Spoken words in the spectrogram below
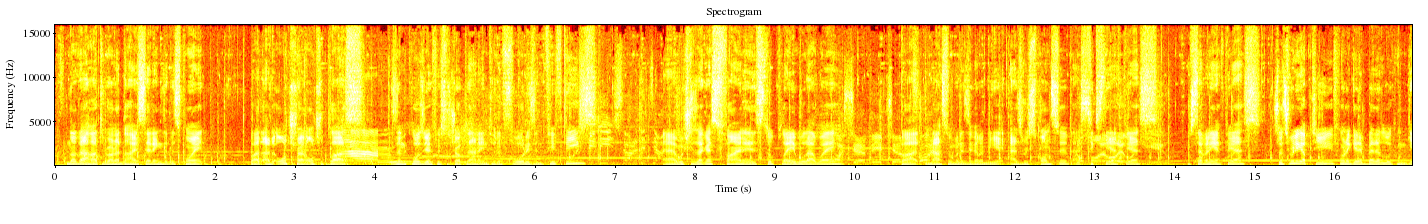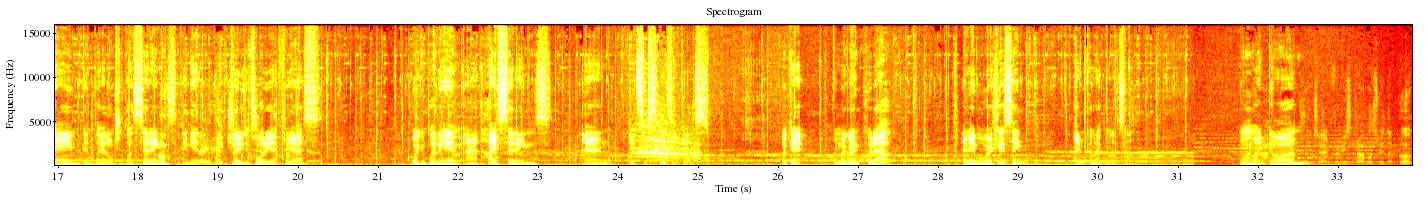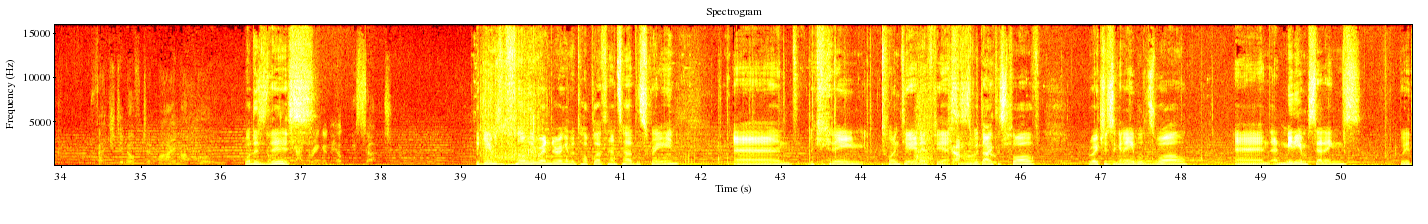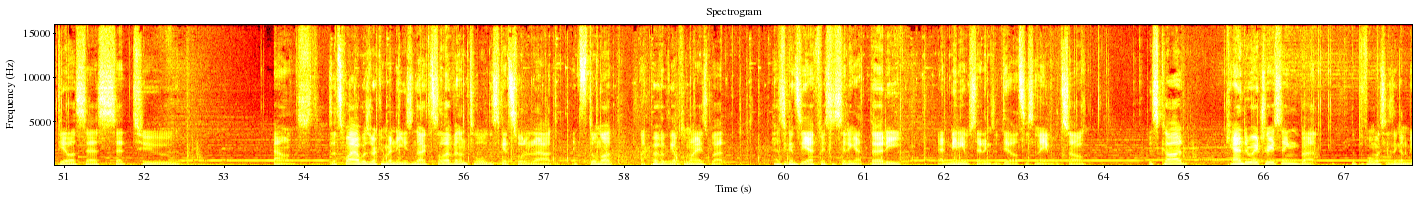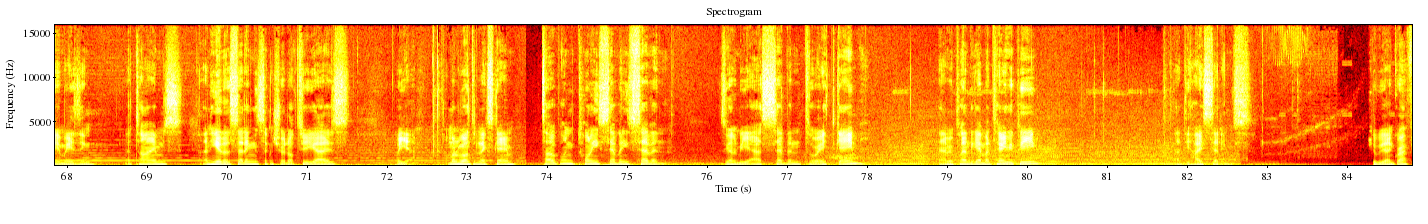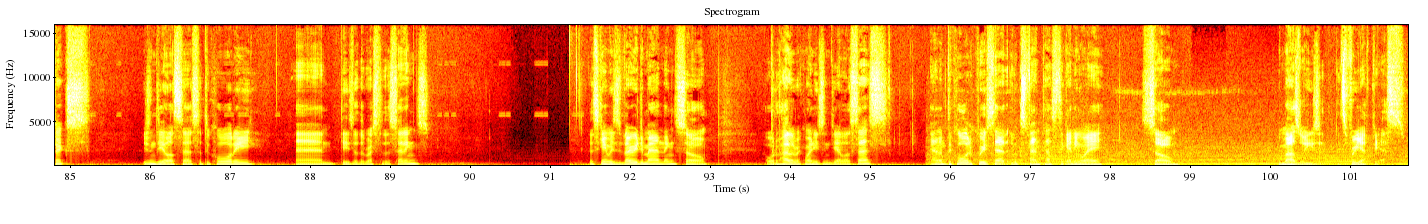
it's not that hard to run at the high settings at this point. But at Ultra and Ultra Plus, it's going to cause your FPS to drop down into the 40s and 50s. Uh, which is I guess fine, it is still playable that way. But the mouse movement isn't going to be as responsive as 60 FPS or 70 FPS. So it's really up to you. If you want to get a better looking game, then play at Ultra Plus settings and get like 30 to 40 FPS. Or you can play the game at high settings and get 60 plus FPS. Okay, I'm gonna go and quit out, enable ray tracing, and come back when that's done. Oh my god, What is from his The game is only rendering in the top left hand side of the screen, and we're getting 28 FPS. This is with DirectX 12, ray tracing enabled as well, and at medium settings with DLSS set to balanced. That's why I was recommending using DirectX 11 until this gets sorted out. It's still not like perfectly optimized, but as you can see, FPS is sitting at 30 at medium settings with DLSS enabled. So this card can do ray tracing, but the performance isn't going to be amazing at times. And here are the settings. I can show it off to you guys. But yeah, I'm to move on to the next game. Cyberpunk 2077 is to be our seventh or eighth game. And we're playing the game at 1080p at the high settings. QB and graphics, using DLSS set to quality, and these are the rest of the settings. This game is very demanding, so I would highly recommend using DLSS. And at the quality preset, it looks fantastic anyway, so you might as well use it. It's free FPS.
